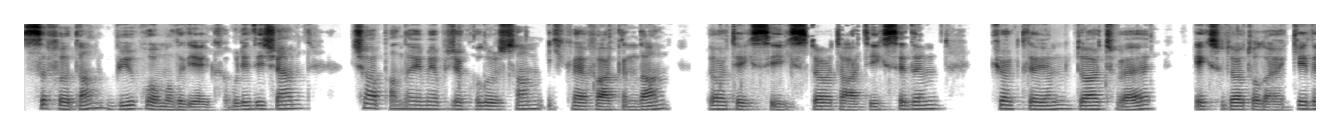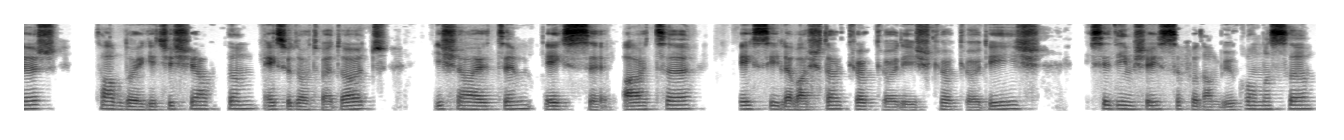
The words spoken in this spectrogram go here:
sıfırdan büyük olmalı diye kabul edeceğim. Çarpanlarımı yapacak olursam 2 kare farkından 4 eksi x 4 artı x dedim. Köklerim 4 ve eksi 4 olarak gelir. Tabloya geçiş yaptım. Eksi 4 ve 4. İşaretim eksi artı. Eksi ile başlar. Kök kök değiş, kök kök değiş. İstediğim şey sıfırdan büyük olması.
